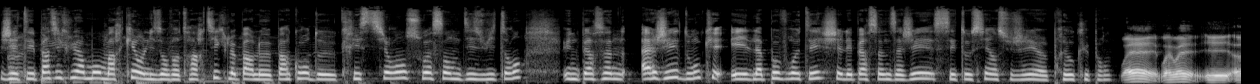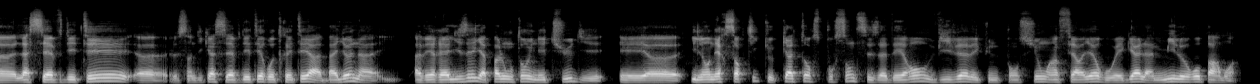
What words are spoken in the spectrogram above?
J'ai été particulièrement marquée en lisant votre article par le parcours de Christian, 78 ans, une personne âgée donc, et la pauvreté chez les personnes âgées, c'est aussi un sujet euh, préoccupant. Ouais, ouais, ouais. Et euh, la CFDT, euh, le syndicat CFDT retraité à Bayonne, avait réalisé il n'y a pas longtemps une étude et, et il en est ressorti que 14% de ses adhérents vivaient avec une pension inférieure ou égale à 1000 euros par mois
